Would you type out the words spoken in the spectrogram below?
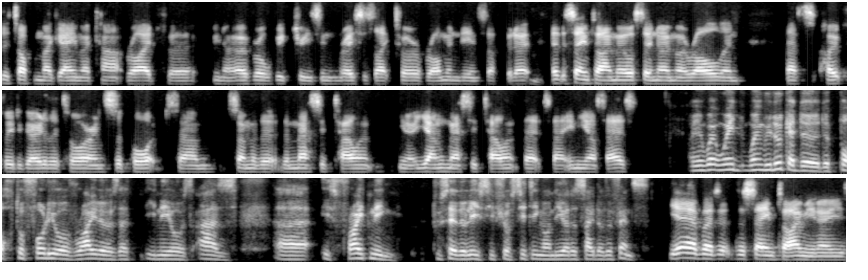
the top of my game, I can't ride for you know overall victories in races like Tour of Romandy and stuff. But I, hmm. at the same time, I also know my role, and that's hopefully to go to the tour and support um, some of the the massive talent, you know, young massive talent that uh, Ineos has. I mean, when, when we look at the, the portfolio of riders that Ineos has, uh, is frightening to say the least if you're sitting on the other side of the fence. Yeah, but at the same time, you know, you,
